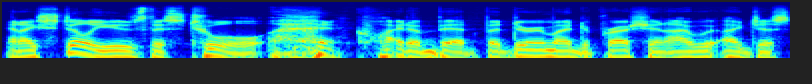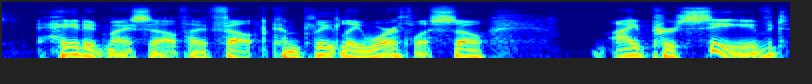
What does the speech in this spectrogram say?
And I still use this tool quite a bit, but during my depression, I, w- I just hated myself. I felt completely worthless. So I perceived,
